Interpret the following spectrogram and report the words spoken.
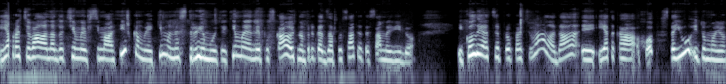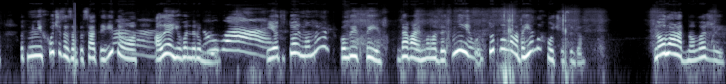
і я працювала над цими всіма фішками, які мене стримують, які мене не пускають, наприклад, записати те саме відео. І коли я це пропрацювала, да, і я така хоп, стаю і думаю, от мені хочеться записати відео, але я його не роблю. І от в той момент, коли ти давай, молодець, ні, тут не треба, я не хочу туди. Ну ладно, ложи.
